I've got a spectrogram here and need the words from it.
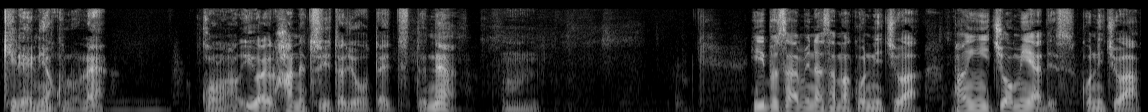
綺麗に焼くのね。このいわゆる羽根ついた状態っつってね。うん。ヒープさん皆様こんにちは。パンイチおみやです。こんにちは。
